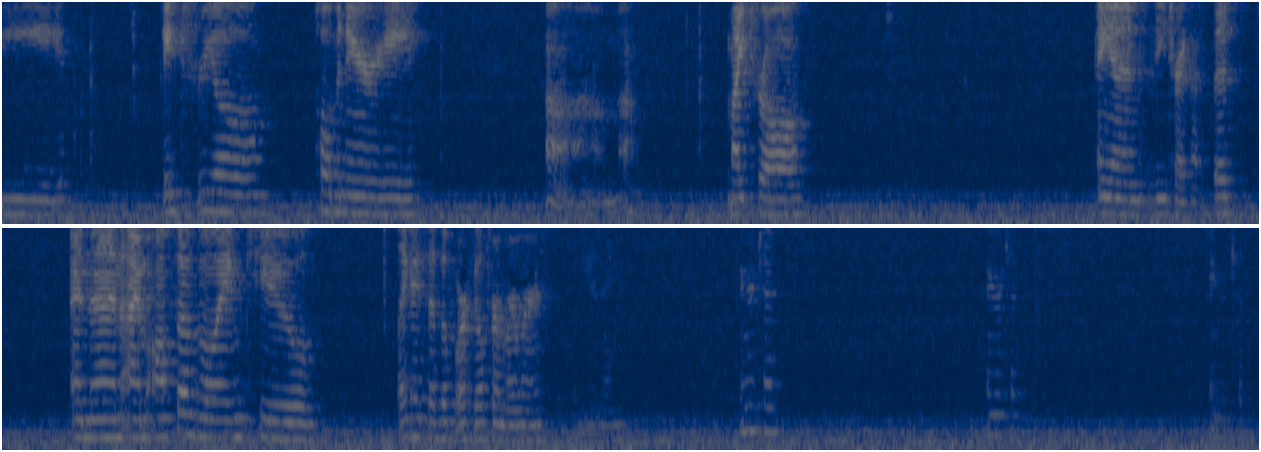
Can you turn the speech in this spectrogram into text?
the atrial, pulmonary, um, mitral, and the tricuspid. And then I'm also going to, like I said before, feel for murmurs fingertips, fingertips, fingertips,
